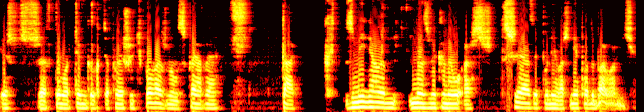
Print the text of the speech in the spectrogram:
jeszcze w tym odcinku chcę poruszyć poważną sprawę. Tak, zmieniałem nazwę kanału aż trzy razy, ponieważ nie podobała mi się.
